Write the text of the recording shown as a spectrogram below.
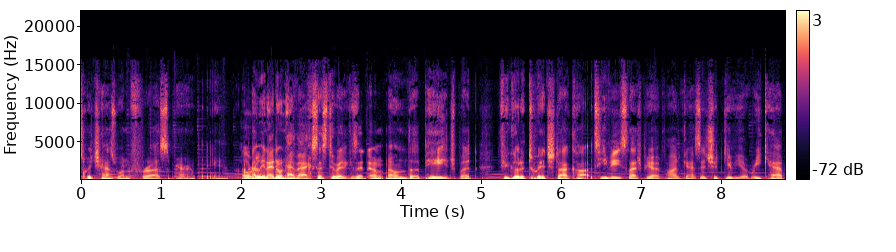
Twitch has one for us apparently. Oh, I mean, I don't have access to it because I don't own the page, but if you go to twitch.tv slash PI podcast, it should give you a recap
